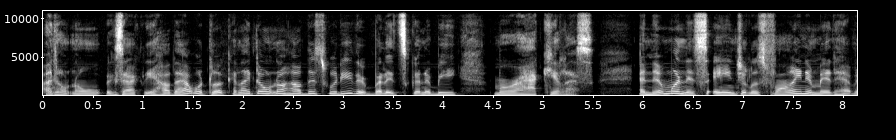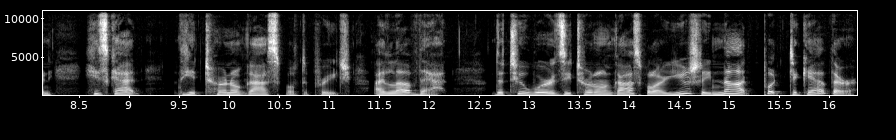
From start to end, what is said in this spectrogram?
I don't know exactly how that would look, and I don't know how this would either, but it's going to be miraculous. And then when this angel is flying in mid heaven, he's got the eternal gospel to preach. I love that. The two words, eternal and gospel, are usually not put together.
